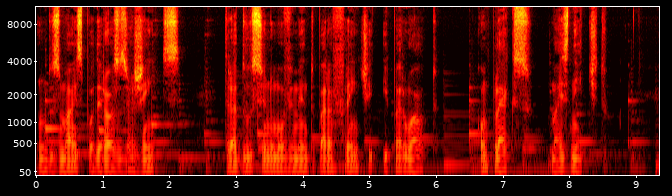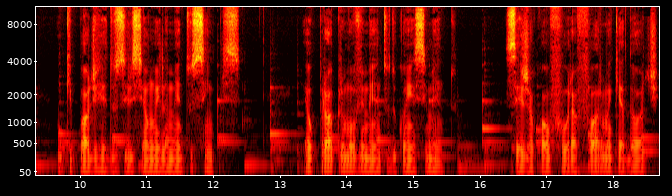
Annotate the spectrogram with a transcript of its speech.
um dos mais poderosos agentes, traduz-se no movimento para frente e para o alto, complexo, mas nítido. O que pode reduzir-se a um elemento simples. É o próprio movimento do conhecimento. Seja qual for a forma que adote,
